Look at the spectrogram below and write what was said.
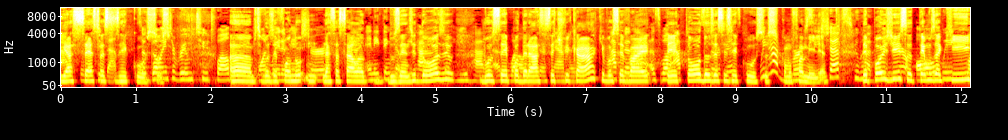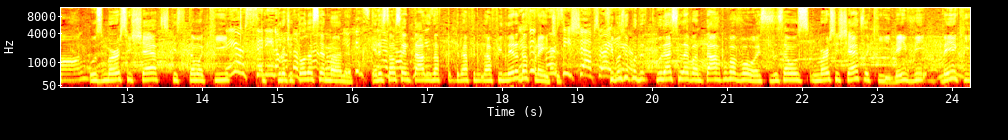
e acesso a esses recursos. Uh, se você for no, nessa sala 212, você poderá se certificar que você vai ter todos esses recursos como família. Depois disso, temos aqui os Mercy Chefs que estão aqui durante toda a semana. Eles estão sentados na, na, na fileira da frente. Se você pudesse levantar, por favor, esses são os Mercy Chefs aqui. Bem, bem aqui.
